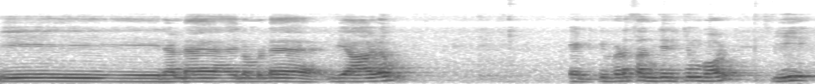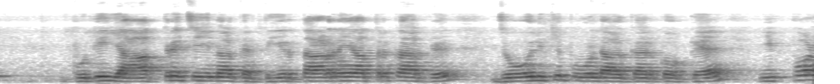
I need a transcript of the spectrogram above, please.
ഈ രണ്ടായ നമ്മുടെ വ്യാഴം ഇവിടെ സഞ്ചരിക്കുമ്പോൾ ഈ പുതിയ യാത്ര ചെയ്യുന്ന ആൾക്കാർ തീർത്ഥാടന യാത്രക്കാർക്ക് ജോലിക്ക് പോകേണ്ട ആൾക്കാർക്കൊക്കെ ഇപ്പോൾ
